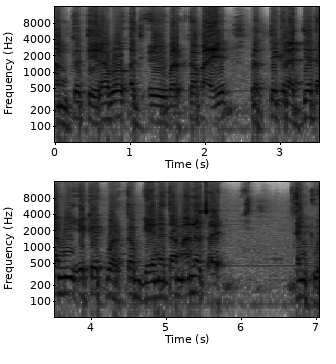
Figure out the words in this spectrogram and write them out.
आमचं तेरावं वर्कशॉप आहे. प्रत्येक राज्यात आम्ही एक एक वर्कशॉप घेण्याचा मानस आहे. थँक्यू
